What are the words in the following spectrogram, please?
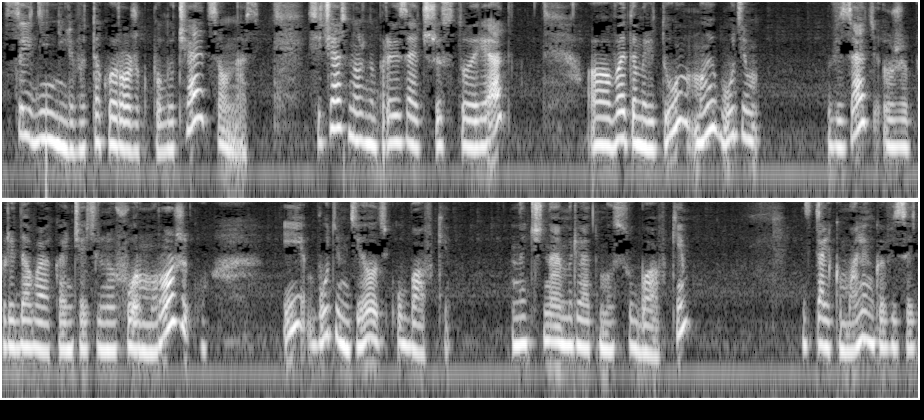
Соединили, вот такой рожек получается у нас. Сейчас нужно провязать шестой ряд. А, в этом ряду мы будем вязать, уже придавая окончательную форму рожику, и будем делать убавки. Начинаем ряд мы с убавки. Деталька маленькая, вязать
